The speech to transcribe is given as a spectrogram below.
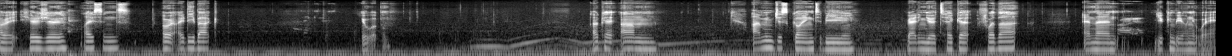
Alright, here's your license or ID back. Thank you. You're welcome. Okay, um, I'm just going to be writing you a ticket for that, and then you can be on your way.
